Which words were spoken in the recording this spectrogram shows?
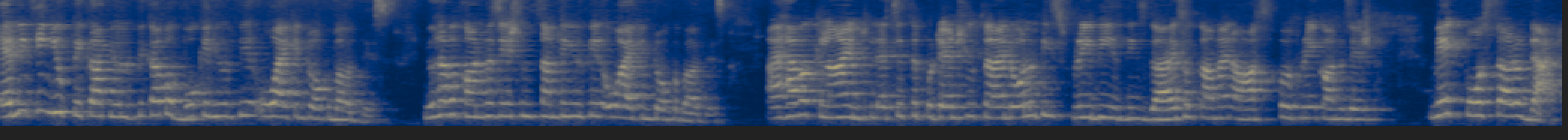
anything you pick up, you'll pick up a book and you'll feel, oh, I can talk about this. You have a conversation with something, you feel, oh, I can talk about this. I have a client, let's say it's a potential client, all of these freebies, these guys who come and ask for free conversation, make posts out of that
